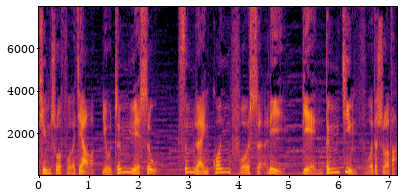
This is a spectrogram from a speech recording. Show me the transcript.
听说佛教有正月十五僧人观佛舍利、点灯敬佛的说法。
